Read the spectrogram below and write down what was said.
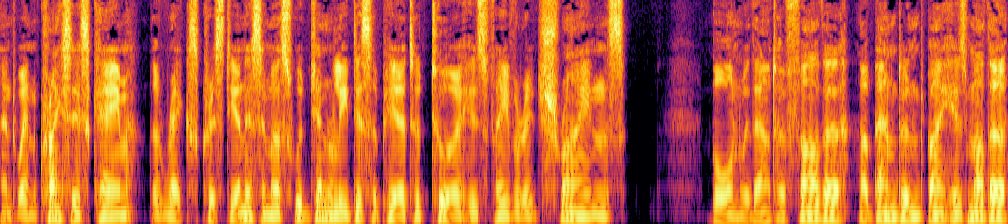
and when crisis came, the Rex Christianissimus would generally disappear to tour his favourite shrines. Born without a father, abandoned by his mother,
